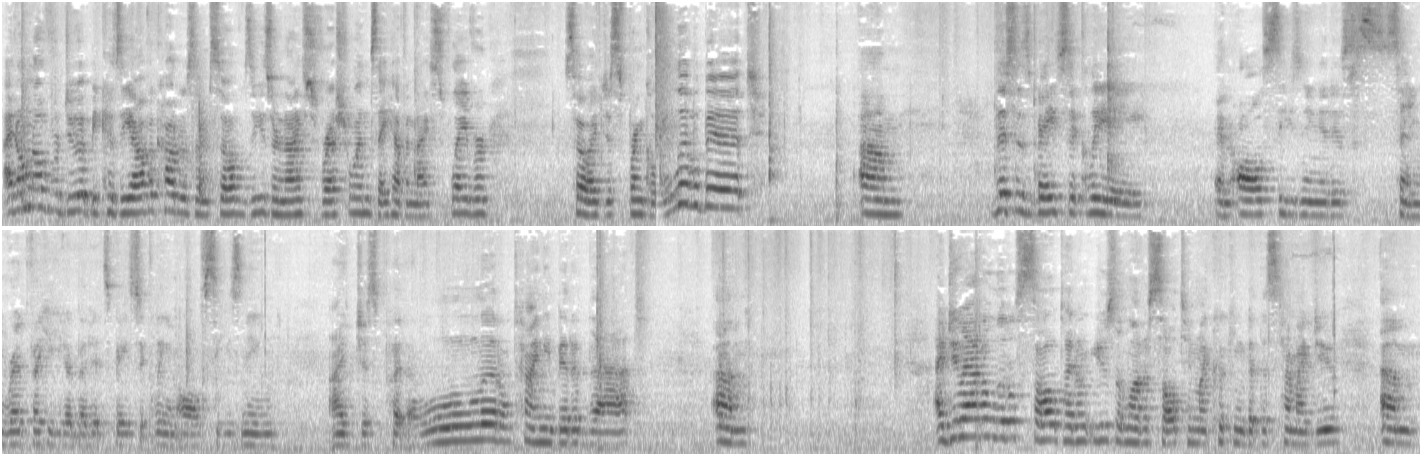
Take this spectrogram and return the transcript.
I don't overdo it because the avocados themselves, these are nice fresh ones. They have a nice flavor. So I just sprinkle a little bit. Um, this is basically a, an all seasoning. It is saying red fajita, but it's basically an all seasoning. I just put a little tiny bit of that. Um, I do add a little salt. I don't use a lot of salt in my cooking, but this time I do. Um,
